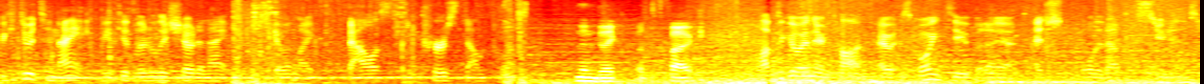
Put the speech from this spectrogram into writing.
We could do it tonight. We could literally show tonight. We just go and like ballast and curse dump. And then be like, what the fuck? I'll have to go in there and talk. I was going to, but I, I just pulled it up as soon as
